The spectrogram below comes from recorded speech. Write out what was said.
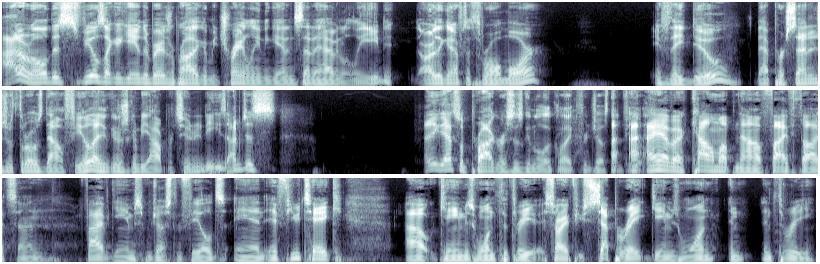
I don't know, this feels like a game the Bears are probably going to be trailing again instead of having a lead. Are they going to have to throw more? If they do, that percentage of throws downfield, I think there's going to be opportunities. I'm just, I think that's what progress is going to look like for Justin Fields. I, I have a column up now, five thoughts on five games from Justin Fields. And if you take out games one through three, sorry, if you separate games one and, and three,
